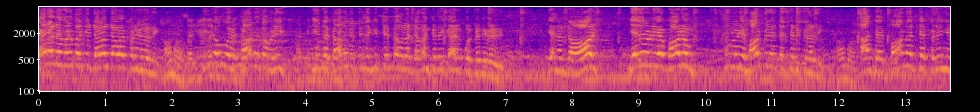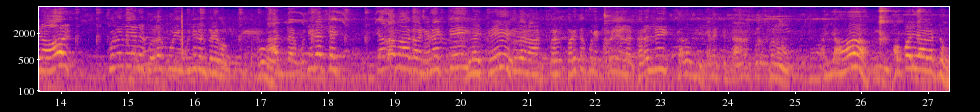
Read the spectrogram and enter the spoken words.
கலந்து கொடுப்பதற்கு ஜலம் தேவைப்படுகிறது. இது ஒரு வழி இந்த காரகத்தில் எங்கு சென்றாலும் ஜலம் கிடைக்காது போல் தெரிகிறது. ஏனென்றால் எதனுடைய பானம் உன்னுடைய மார்பிலை தத்திருக்கிறது அந்த பானத்தை பிடுங்கினால் குருதி என்று சொல்லக்கூடிய உதிரம் பிறகும் அந்த உதிரத்தை ஜலமாக நினைத்து நினைத்து இதை நான் கொடுக்கக்கூடிய பொருள்களை கலந்து கலந்து எனக்கு தானம் கொடுக்கணும். ஐயா அப்படியாகட்டும்.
